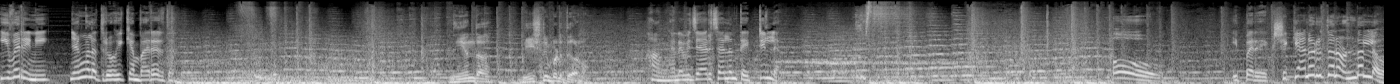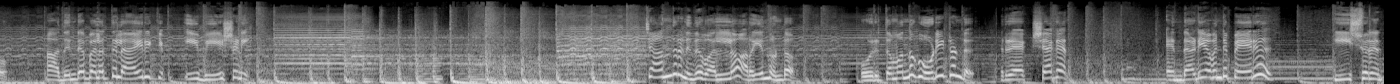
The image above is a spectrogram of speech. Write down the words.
ഇവരിനി ഞങ്ങളെ ദ്രോഹിക്കാൻ വരരുത്. നീ എന്താ ഭീഷണിപ്പെടുത്തുകയാണോ? അങ്ങനെ വിചാരിച്ചാലും തെറ്റില്ല. ഓ ഇപ്പൊ രക്ഷിക്കാനൊരുത്തനുണ്ടല്ലോ അതിന്റെ ബലത്തിലായിരിക്കും ഈ ഭീഷണി. ചന്ദ്രൻ ഇത് വല്ലോ അറിയുന്നുണ്ടോ? ഒരുത്തൻ വന്ന് കൂടിയിട്ടുണ്ട്. രക്ഷകൻ. എന്താടി അവന്റെ പേര്? ഈശ്വരൻ.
